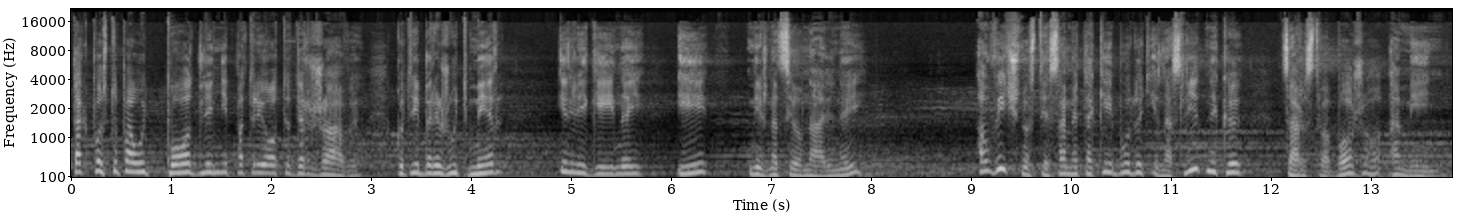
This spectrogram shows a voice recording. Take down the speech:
так поступають подлинні патріоти держави, котрі бережуть мир і релігійний, і міжнаціональний. А в вічності саме такі будуть і наслідники Царства Божого. Амінь.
